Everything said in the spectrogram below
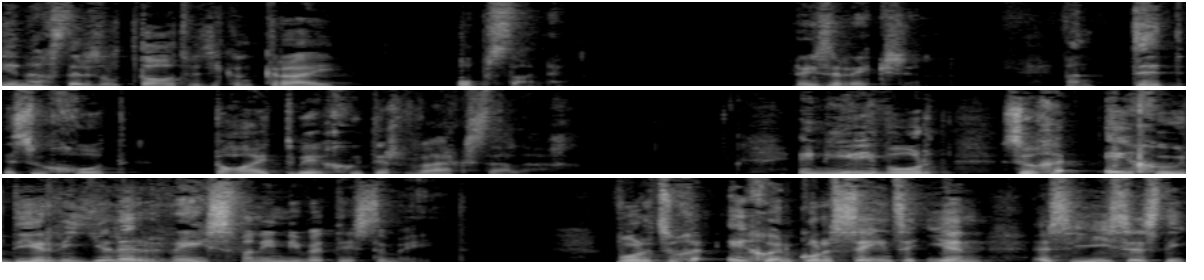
enigste resultaat wat jy kan kry opstanding. Resurrection. Want dit is hoe God daai twee goeders werkstellig. En hierdie word so geëgo deur die hele res van die Nuwe Testament. Word dit so geëgo in Kolossense 1 is Jesus die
